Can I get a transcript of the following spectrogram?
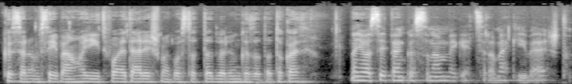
Köszönöm szépen, hogy itt voltál, és megosztottad velünk az adatokat. Nagyon szépen köszönöm még egyszer a meghívást.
